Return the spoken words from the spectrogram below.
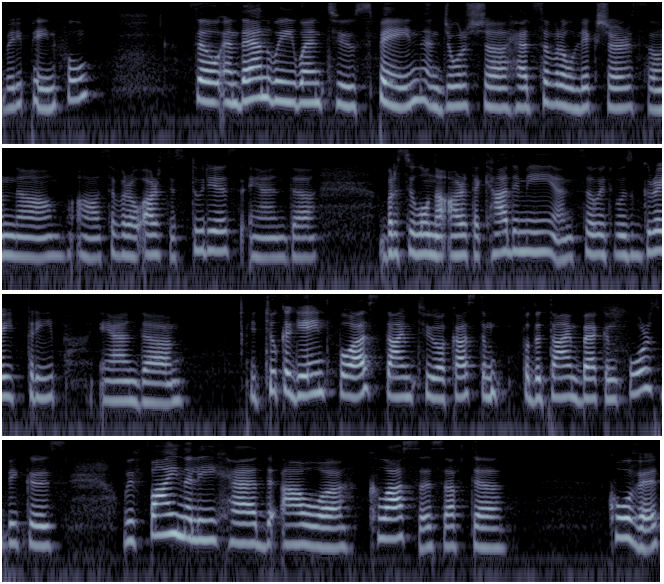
very painful. So, and then we went to Spain, and George uh, had several lectures on um, uh, several artist studios and uh, Barcelona Art Academy, and so it was great trip. And um, it took again for us time to accustom for the time back and forth because we finally had our classes after COVID,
